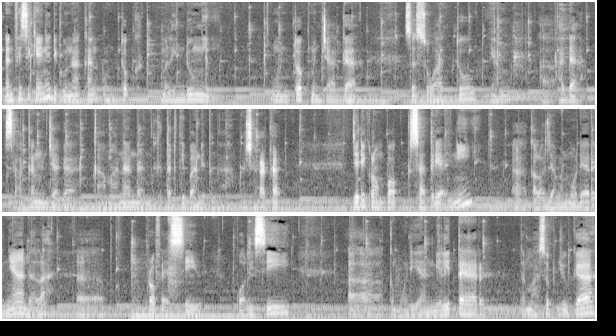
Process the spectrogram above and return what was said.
dan fisiknya ini digunakan untuk melindungi, untuk menjaga sesuatu yang uh, ada, misalkan menjaga keamanan dan ketertiban di tengah masyarakat. Jadi kelompok satria ini uh, kalau zaman modernnya adalah uh, profesi polisi, uh, kemudian militer, termasuk juga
